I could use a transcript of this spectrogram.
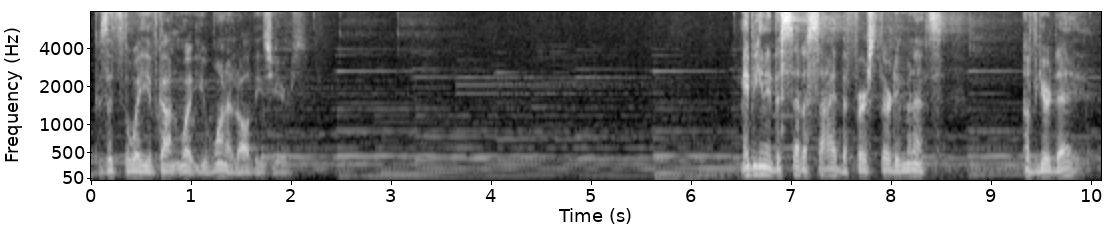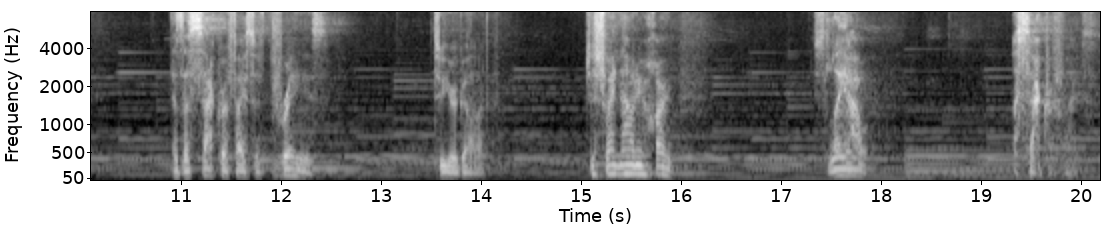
because it's the way you've gotten what you wanted all these years. Maybe you need to set aside the first 30 minutes of your day as a sacrifice of praise to your God. Just right now in your heart, just lay out a sacrifice.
